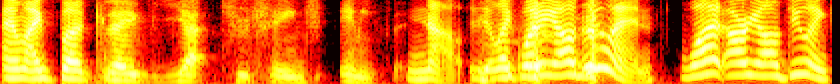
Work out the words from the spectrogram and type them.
and I'm like, but They've yet to change anything. No. Like, what are y'all doing? What are y'all doing?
